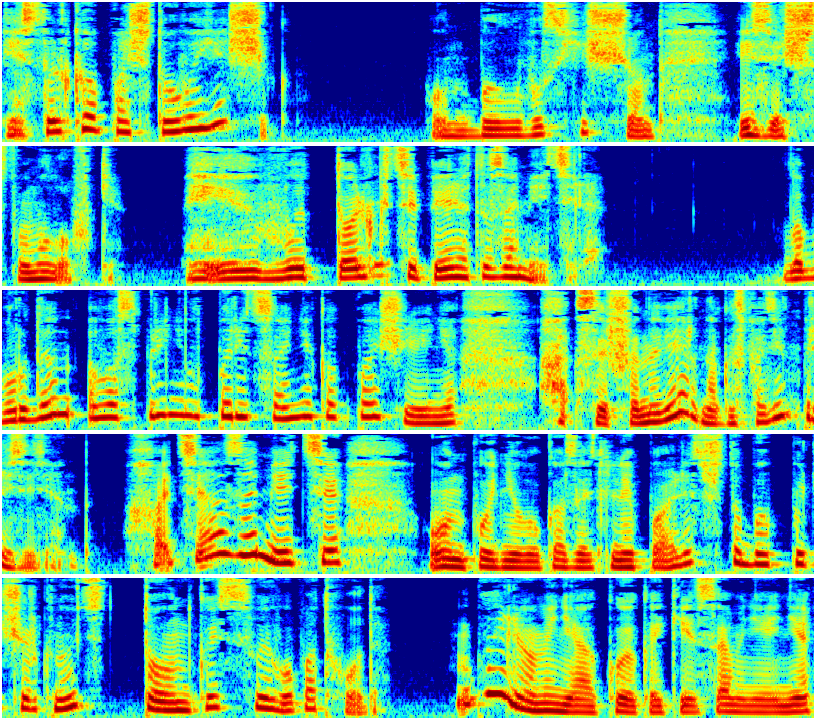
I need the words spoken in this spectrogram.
есть только почтовый ящик». Он был восхищен изяществом уловки. «И вы только теперь это заметили». Лабурден воспринял порицание как поощрение. «Совершенно верно, господин президент. Хотя, заметьте, он поднял указательный палец, чтобы подчеркнуть тонкость своего подхода. Были у меня кое-какие сомнения.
